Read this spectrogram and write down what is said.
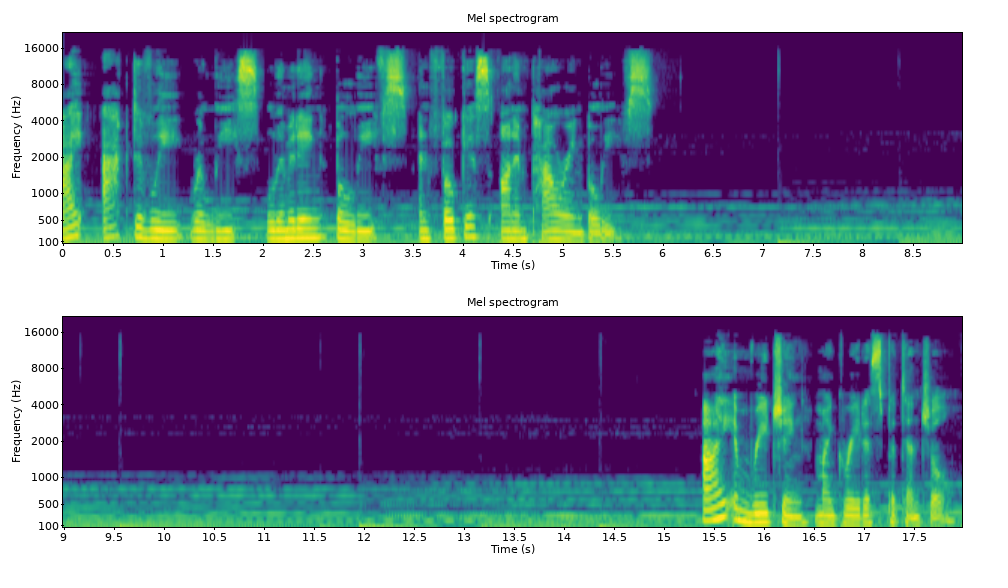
I actively release limiting beliefs and focus on empowering beliefs. I am reaching my greatest potential.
